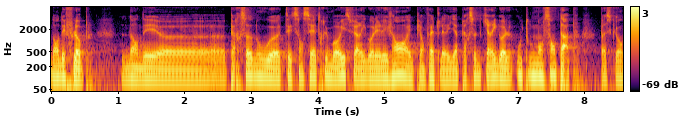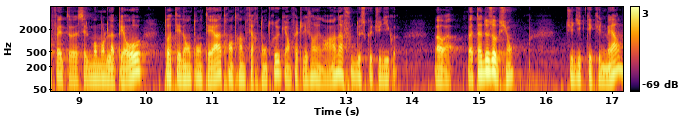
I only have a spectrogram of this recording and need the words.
dans des flops, dans des euh, personnes où tu es censé être humoriste, faire rigoler les gens, et puis en fait, il n'y a personne qui rigole, où tout le monde s'en tape. Parce qu'en fait, c'est le moment de l'apéro, toi, tu es dans ton théâtre en train de faire ton truc, et en fait, les gens, ils n'ont rien à foutre de ce que tu dis. Quoi. Bah voilà, bah, tu as deux options. Tu dis que t'es qu'une merde,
